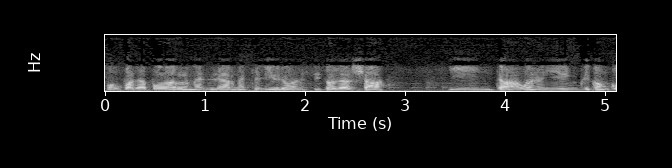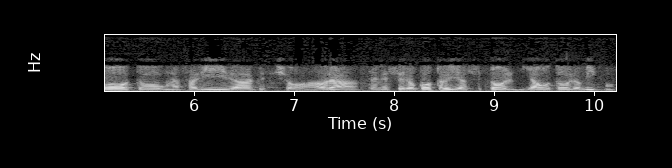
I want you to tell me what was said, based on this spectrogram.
o para poder me- leerme este libro que necesito leer ya. Y está, bueno, y implica un costo, una salida, qué sé yo. Ahora tenés cero costo y haces todo, y hago todo lo mismo.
